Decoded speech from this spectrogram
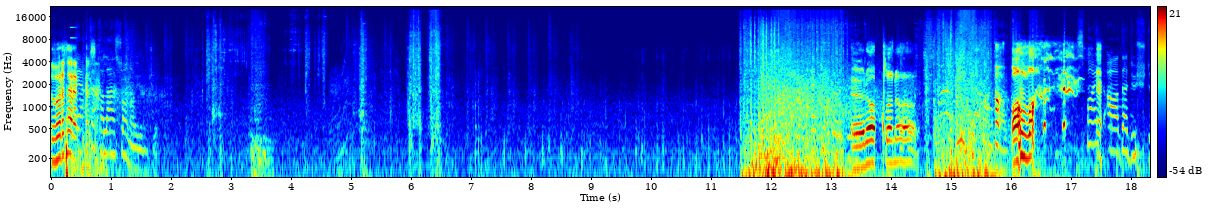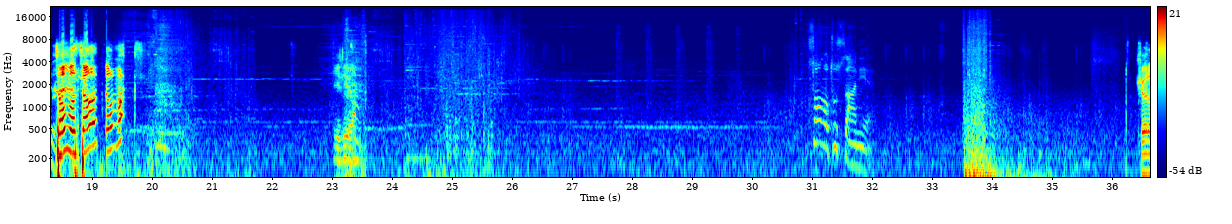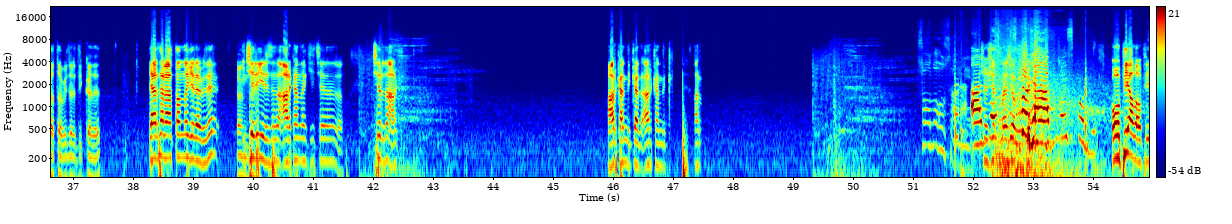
Duvarı tarak Ayakta biraz. kalan son oyuncu. Rakip öldü. Sana. Allah. Spike A'da düştü. Can bas can. Can bas. Geliyor. Son 30 saniye. Kör atabilir dikkat et. Diğer taraftan da gelebilir. Döndü. İçeri girersen arkandaki içerine dön. İçeriden arka. Arkan dikkat, arkan dikkat. Ar Son 10 saniye. Abi Şaşırtmaya sporcu çalışıyorum. abi ne sporcu? OP al OP.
